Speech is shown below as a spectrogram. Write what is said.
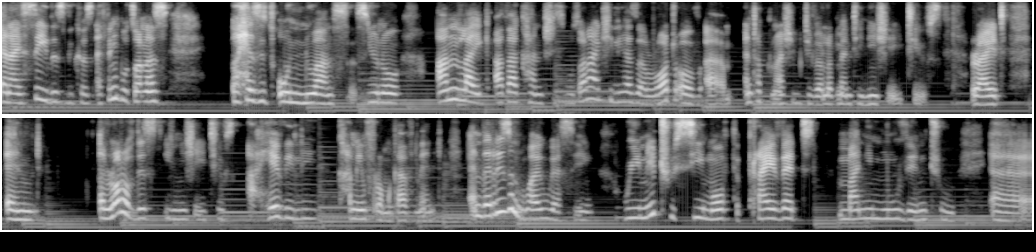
and i say this because i think botswana's has its own nuances. You know, unlike other countries, Botswana actually has a lot of um, entrepreneurship development initiatives, right? And a lot of these initiatives are heavily coming from government. And the reason why we are saying we need to see more of the private money move into uh,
